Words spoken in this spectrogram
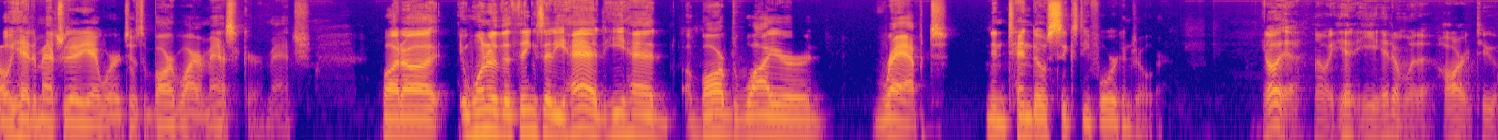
oh he had a match with Eddie Edwards. It was a barbed wire massacre match. But uh one of the things that he had, he had a barbed wire wrapped Nintendo 64 controller. Oh yeah, no, he hit he hit him with it hard too.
